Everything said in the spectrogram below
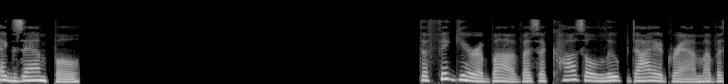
Example The figure above is a causal loop diagram of a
